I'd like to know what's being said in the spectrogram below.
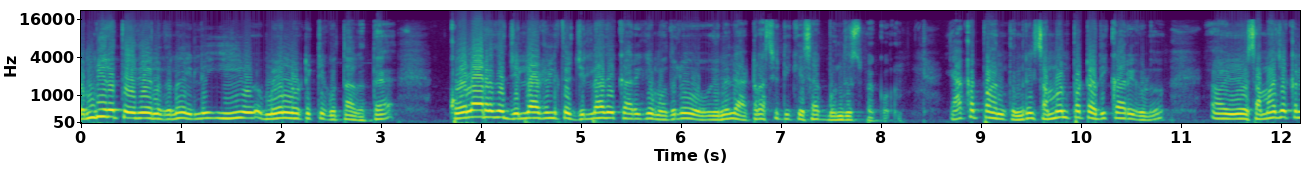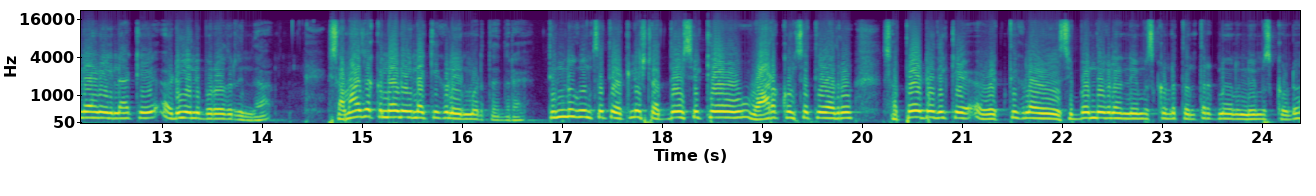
ಗಂಭೀರತೆ ಇದೆ ಅನ್ನೋದನ್ನು ಇಲ್ಲಿ ಈ ಮೇಲ್ನೋಟಕ್ಕೆ ಗೊತ್ತಾಗುತ್ತೆ. ಕೋಲಾರದ ಜಿಲ್ಲಾಡಳಿತ ಜಿಲ್ಲಾಧಿಕಾರಿಗೆ ಮೊದಲು ಏನಲ್ಲಿ ಅಟ್ರಾಸಿಟಿ ಕೇಸಾಗಿ ಬಂಧಿಸಬೇಕು. ಯಾಕಪ್ಪ ಅಂತಂದರೆ ಸಂಬಂಧಪಟ್ಟ ಅಧಿಕಾರಿಗಳು ಸಮಾಜ ಕಲ್ಯಾಣ ಇಲಾಖೆ ಅಡಿಯಲ್ಲಿ ಬರೋದ್ರಿಂದ ಸಮಾಜ ಕಲ್ಯಾಣ ಇಲಾಖೆಗಳು ಏನು ಮಾಡ್ತಾ ಇದ್ದಾರೆ ತಿಂಗಳಿಗೊಂದ್ಸತಿ ಅಟ್ಲೀಸ್ಟ್ ಹದಿನೈದು ದಿವಸಕ್ಕೆ ವಾರಕ್ಕೊಂದ್ಸತಿ ಆದರೂ ಸಪ್ರೇಟ್ ಇದಕ್ಕೆ ವ್ಯಕ್ತಿಗಳ ಸಿಬ್ಬಂದಿಗಳನ್ನು ನೇಮಿಸ್ಕೊಂಡು ತಂತ್ರಜ್ಞರನ್ನು ನೇಮಿಸ್ಕೊಂಡು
